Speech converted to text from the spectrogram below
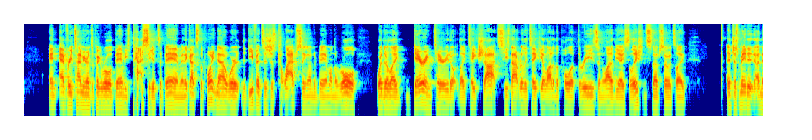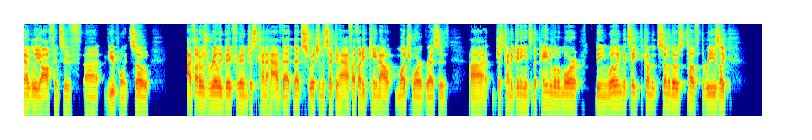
and every time he runs a pick and roll with Bam, he's passing it to Bam, and it got to the point now where the defense is just collapsing under Bam on the roll, where they're like daring Terry to like take shots. He's not really taking a lot of the pull up threes and a lot of the isolation stuff, so it's like it just made it an ugly offensive uh, viewpoint. So I thought it was really big for him just to kind of have that that switch in the second half. I thought he came out much more aggressive, uh, just kind of getting into the paint a little more, being willing to take some of those tough threes. Like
